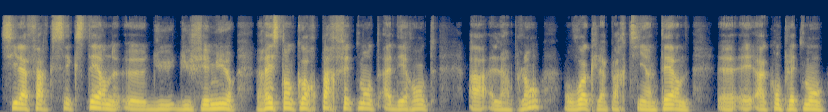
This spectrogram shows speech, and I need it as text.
si la face externe euh, du, fémur reste encore parfaitement adhérente à l'implant, on voit que la partie interne euh, a complètement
